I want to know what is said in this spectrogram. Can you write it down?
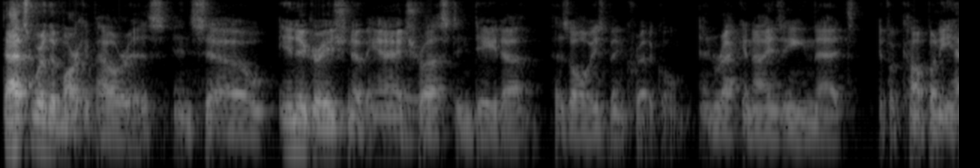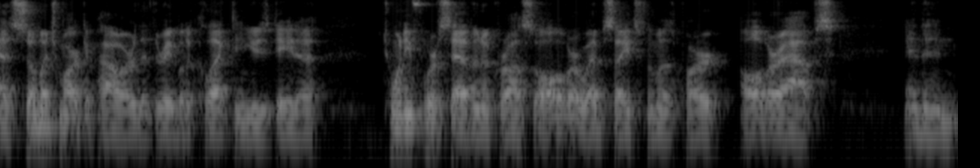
that's where the market power is, and so integration of antitrust and data has always been critical, and recognizing that if a company has so much market power that they're able to collect and use data 24 7 across all of our websites for the most part, all of our apps, and then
